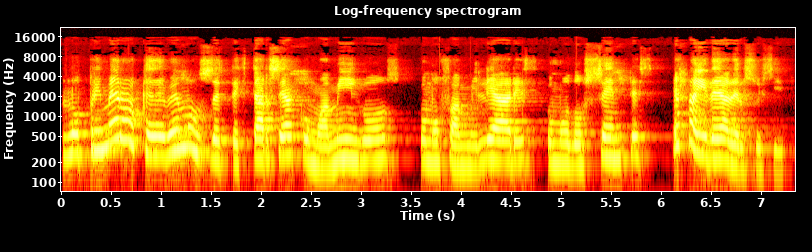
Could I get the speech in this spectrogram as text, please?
Lo primero que debemos detectar, sea como amigos, como familiares, como docentes, es la idea del suicidio.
